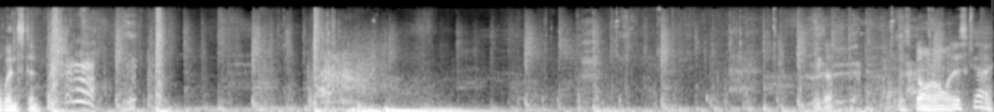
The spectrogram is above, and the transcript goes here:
Chill, Winston. What the what's going on with this guy?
